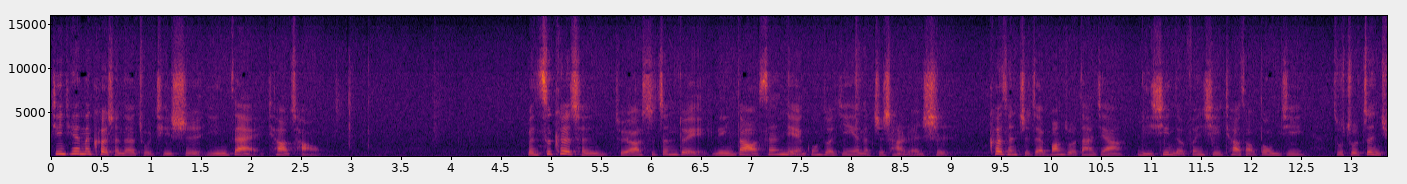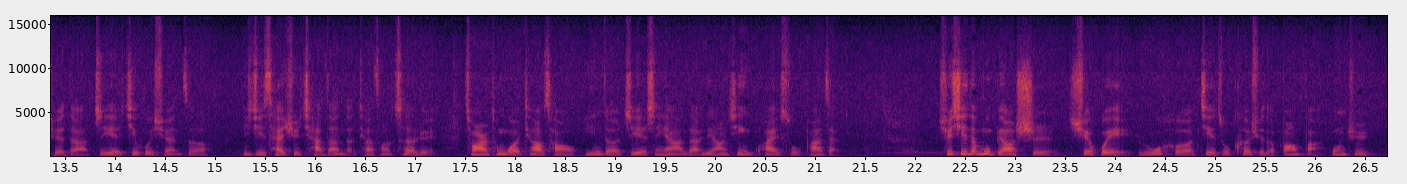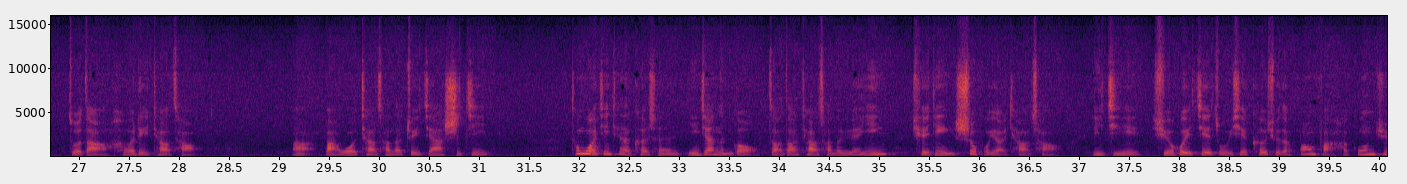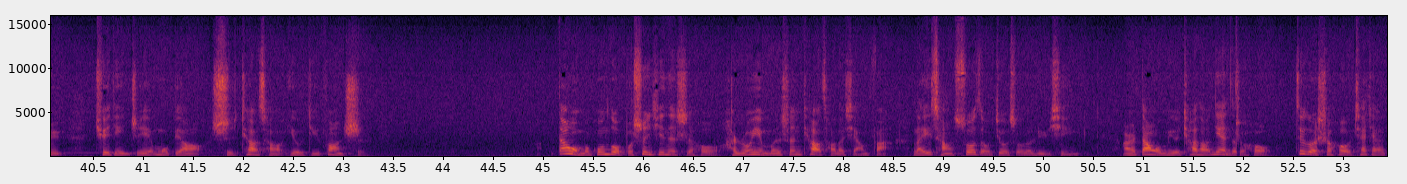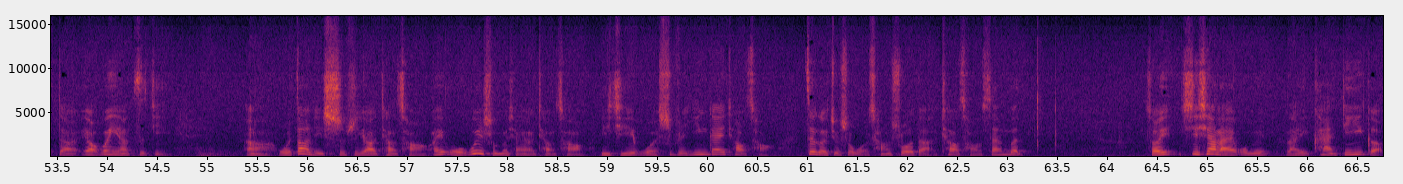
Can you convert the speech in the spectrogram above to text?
今天的课程的主题是赢在跳槽。本次课程主要是针对零到三年工作经验的职场人士，课程旨在帮助大家理性的分析跳槽动机，做出正确的职业机会选择，以及采取恰当的跳槽策略，从而通过跳槽赢得职业生涯的良性快速发展。学习的目标是学会如何借助科学的方法工具做到合理跳槽。啊，把握跳槽的最佳时机。通过今天的课程，您将能够找到跳槽的原因，确定是否要跳槽，以及学会借助一些科学的方法和工具，确定职业目标，使跳槽有的放矢。当我们工作不顺心的时候，很容易萌生跳槽的想法，来一场说走就走的旅行。而当我们有跳槽念的时候，这个时候恰恰的要问一下自己。啊，我到底是不是要跳槽？哎，我为什么想要跳槽？以及我是不是应该跳槽？这个就是我常说的跳槽三问。所以接下来我们来看第一个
